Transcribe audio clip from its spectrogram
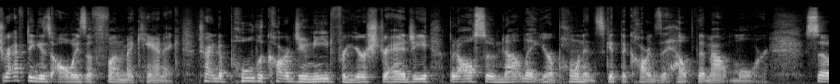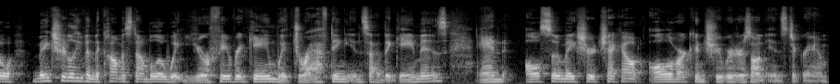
Drafting is always a fun mechanic, trying to pull the cards you need for your strategy, but also not let your opponents get the cards that help them out more. So make sure to leave in the comments down below what your favorite game with drafting inside the game is, and also make sure to check out all of our contributors on Instagram.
